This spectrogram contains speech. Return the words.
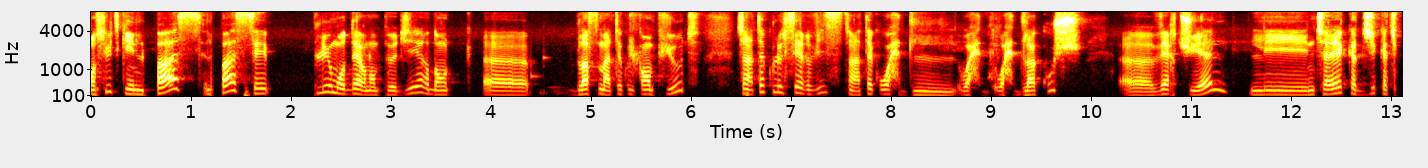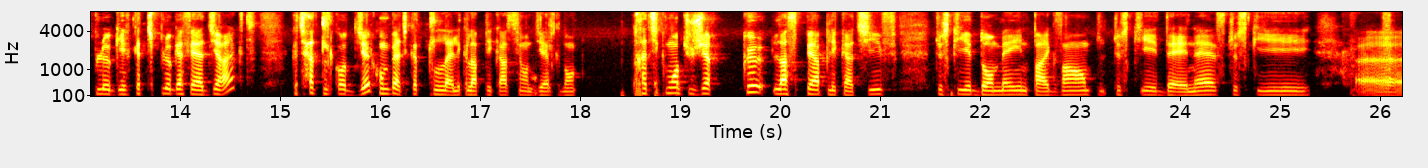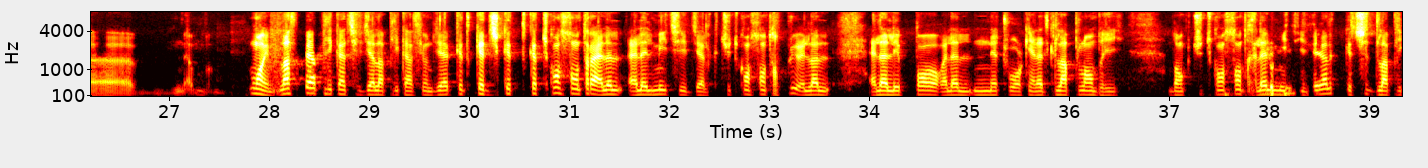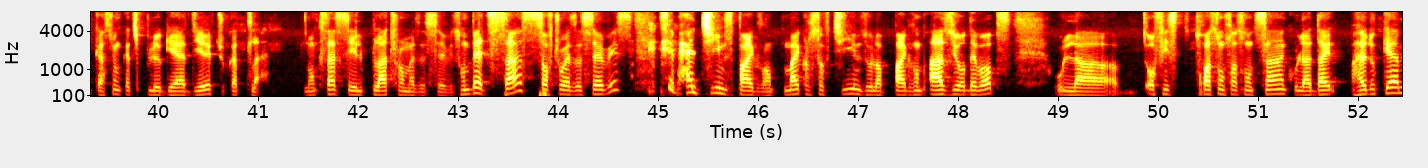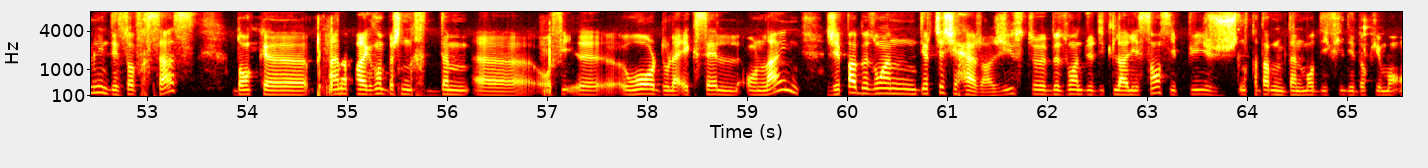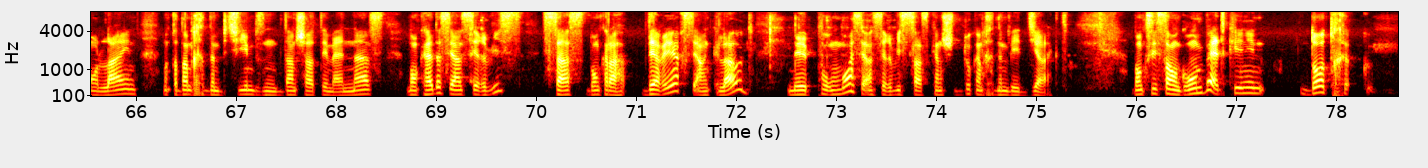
ensuite كاين الباس الباس سي بلو مودرن اون بو دير دونك بلاصه ما تعطيك الكمبيوت تعطيك لو سيرفيس تعطيك واحد ال... واحد واحد لاكوش فيرتويال اللي نتايا كتجي كتبلوغي كتبلوغا فيها ديريكت كتحط الكود ديالك ومن بعد كتطلع لك لابليكاسيون ديالك دونك pratiquement tu gères que l'aspect applicatif, tout ce qui est domaine par exemple, tout ce qui est DNS, tout ce qui est euh, المهم لاسبي ابليكاتيف ديال l'application ديالك كتكونسونطري على على الميتي ديالك tu te concentres plus على على لي بور على النيتورك على ديك لا Donc, tu te concentres là le métier, tu l'application que tu plugues direct, tu vas te Donc ça, c'est le platform as a service. On bet SaaS, software as a service, c'est pas Teams par exemple, Microsoft Teams ou la, par exemple Azure DevOps ou la Office 365 ou la هادو كاملين des offres SaaS. Donc euh, انا par exemple باش نخدم uh, Word ou la Excel online, j'ai pas besoin ندير حتى شي حاجه, j'ai juste besoin de dire la licence et puis نقدر نبدا modifier des documents online, نقدر نخدم بتيمز نبدا نشاطي مع الناس. Donc هذا c'est un service SaaS. Donc derrière, c'est un cloud, mais pour moi, c'est un service SaaS quand je direct. Donc c'est ça en gros. d'autres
